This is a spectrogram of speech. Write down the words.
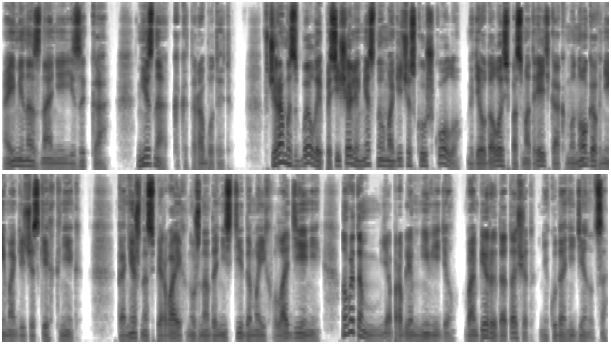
а именно знания языка. Не знаю, как это работает. Вчера мы с Беллой посещали местную магическую школу, где удалось посмотреть, как много в ней магических книг. Конечно, сперва их нужно донести до моих владений, но в этом я проблем не видел. Вампиры дотащат, никуда не денутся.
